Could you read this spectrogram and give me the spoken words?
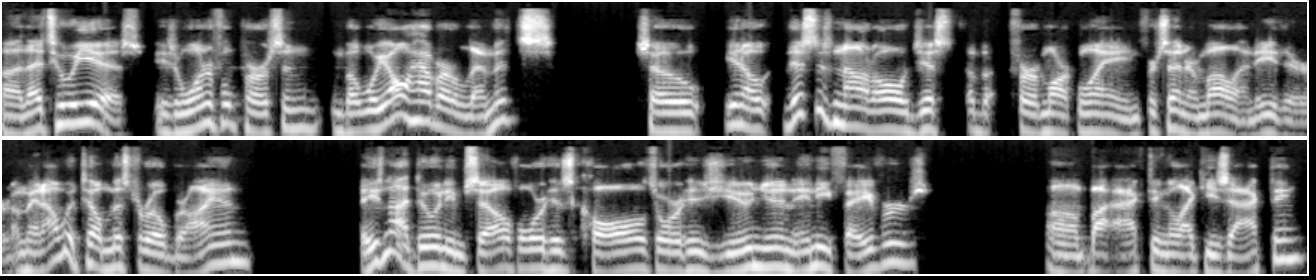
Uh, that's who he is. He's a wonderful person, but we all have our limits. So, you know, this is not all just for Mark Wayne, for Senator Mullin either. I mean, I would tell Mr. O'Brien, he's not doing himself or his cause or his union any favors um, by acting like he's acting.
